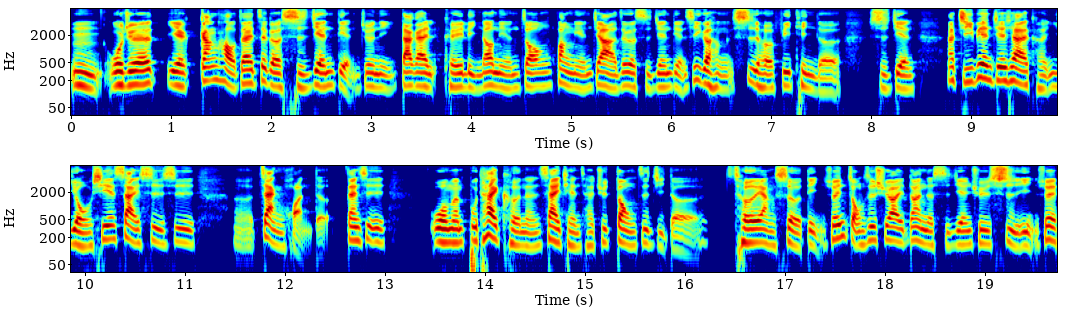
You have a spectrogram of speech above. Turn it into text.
嗯，我觉得也刚好在这个时间点，就是你大概可以领到年终、放年假的这个时间点，是一个很适合 fitting 的时间。那即便接下来可能有些赛事是呃暂缓的，但是我们不太可能赛前才去动自己的车辆设定，所以你总是需要一段的时间去适应。所以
